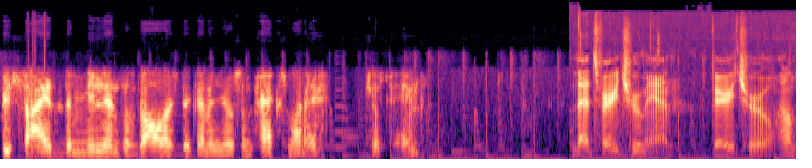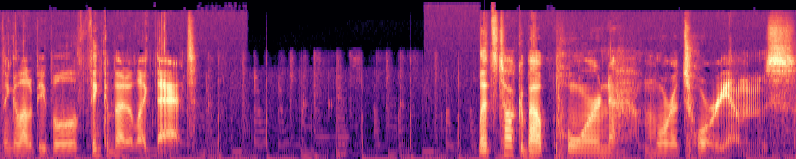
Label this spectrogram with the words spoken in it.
Besides the millions of dollars they're going to use in tax money, just saying. That's very true, man. Very true. I don't think a lot of people think about it like that. Let's talk about porn moratoriums.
